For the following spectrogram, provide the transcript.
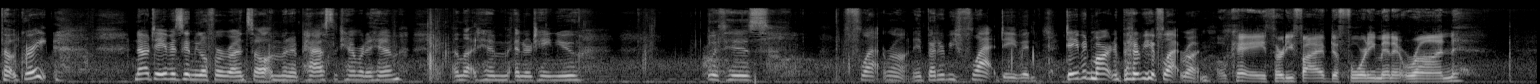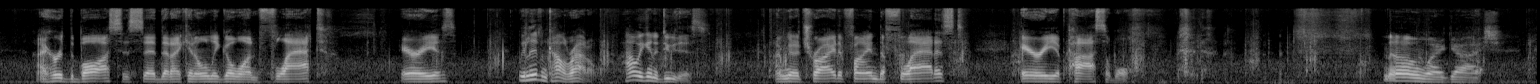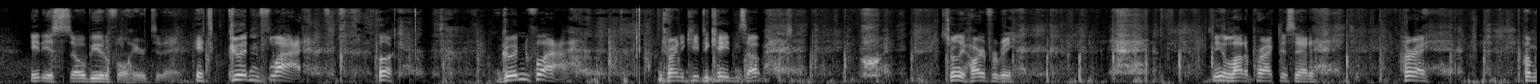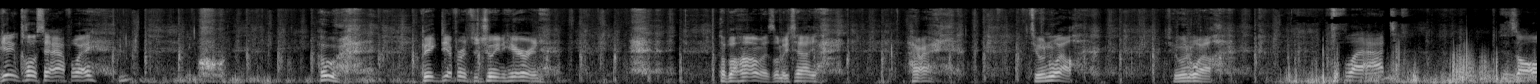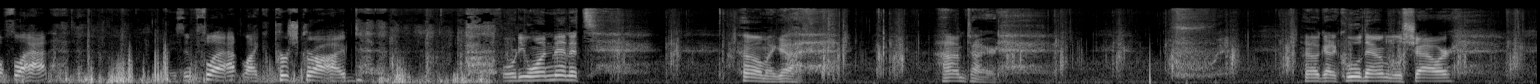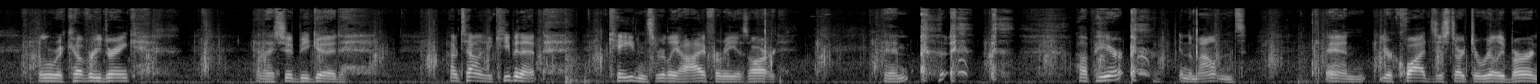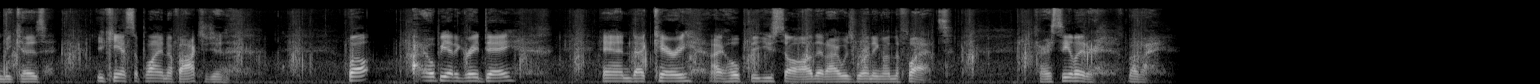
felt great. Now David's gonna go for a run, so I'm gonna pass the camera to him and let him entertain you with his flat run. It better be flat, David. David Martin, it better be a flat run. Okay, 35 to 40 minute run. I heard the boss has said that I can only go on flat areas. We live in Colorado. How are we going to do this? I'm going to try to find the flattest area possible. oh my gosh. It is so beautiful here today. It's good and flat. Look, good and flat. I'm trying to keep the cadence up. It's really hard for me. Need a lot of practice at it. All right, I'm getting close to halfway. Ooh, big difference between here and the Bahamas, let me tell you. All right, doing well, doing well. Flat, this is all flat. Nice and flat, like prescribed. 41 minutes. Oh my God, I'm tired. I got to cool down, a little shower, a little recovery drink, and I should be good. I'm telling you, keeping that cadence really high for me is hard. And up here in the mountains, and your quads just start to really burn because you can't supply enough oxygen. Well, I hope you had a great day. And uh, Carey, I hope that you saw that I was running on the flats. All right, see you later. Bye bye.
